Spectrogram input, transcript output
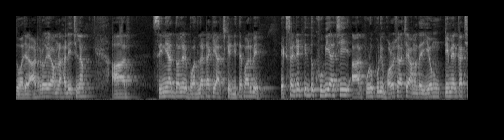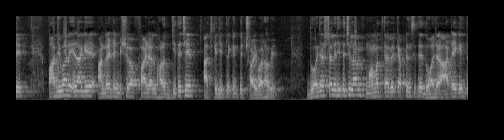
দু হাজার আঠেরোয় আমরা হারিয়েছিলাম। আর সিনিয়র দলের বদলাটা কি আজকে নিতে পারবে? এক্সাইটেড কিন্তু খুবই আছি আর পুরোপুরি ভরসা আছে আমাদের ইয়ং টিমের কাছে। পাঁচবার এর আগে আন্ডার নাইনটিন বিশ্বকাপ ফাইনাল ভারত জিতেছে, আজকে জিতলে কিন্তু ছয়বার হবে। দু হাজার সালে জিতেছিলাম মোহাম্মদ কাইবের ক্যাপ্টেন্সিতে দু হাজার আটে কিন্তু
